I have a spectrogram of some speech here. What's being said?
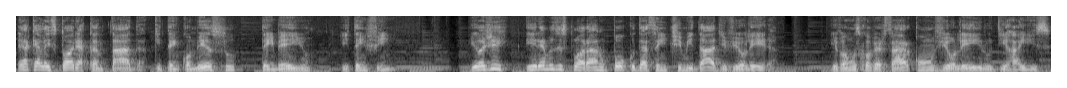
é aquela história cantada que tem começo, tem meio e tem fim. E hoje iremos explorar um pouco dessa intimidade violeira. E vamos conversar com um violeiro de raiz,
